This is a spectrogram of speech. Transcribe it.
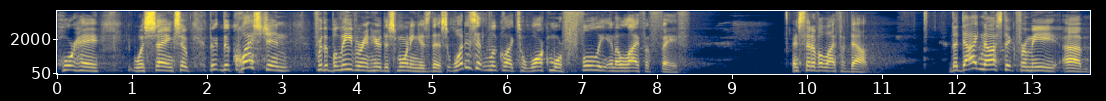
Jorge was saying. So, the, the question for the believer in here this morning is this What does it look like to walk more fully in a life of faith instead of a life of doubt? The diagnostic for me um,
